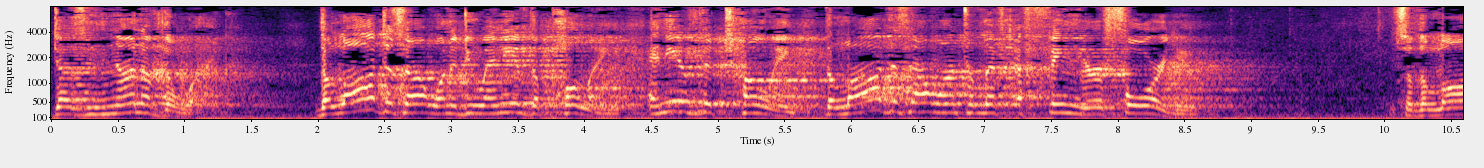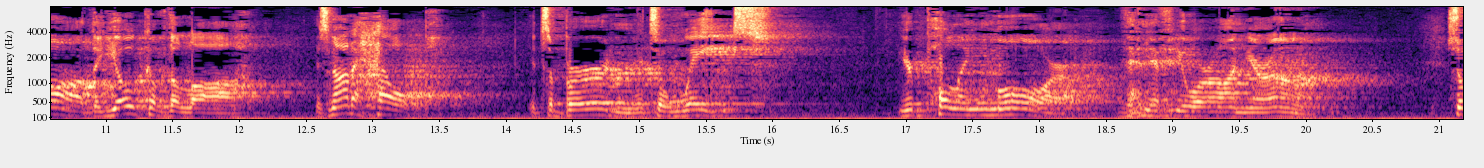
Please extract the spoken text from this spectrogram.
does none of the work. The law does not want to do any of the pulling, any of the towing. The law does not want to lift a finger for you. So the law, the yoke of the law, is not a help, it's a burden, it's a weight. You're pulling more than if you were on your own. So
